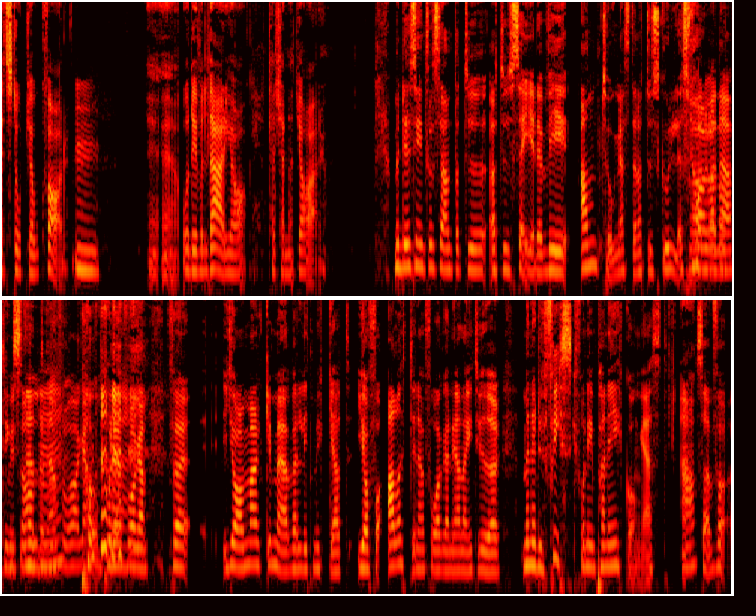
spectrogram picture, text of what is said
ett stort jobb kvar. Mm. Eh, och det är väl där jag kan känna att jag är. Men det är så intressant att du, att du säger det, vi antog nästan att du skulle svara Ja, någonting sånt den frågan. På, på den frågan. För jag märker med väldigt mycket att jag får alltid den frågan i alla intervjuer, men är du frisk från din panikångest? Ja. Så, här, för,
